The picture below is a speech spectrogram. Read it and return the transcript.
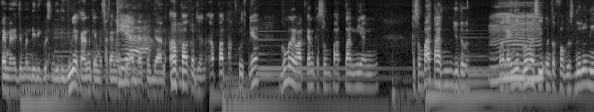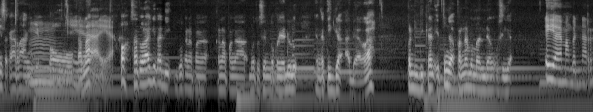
time manajemen diri gue sendiri juga kan kayak misalkan nanti Iya. ada kerjaan apa Mm-mm. kerjaan apa takutnya gue melewatkan kesempatan yang kesempatan gitu loh. Makanya gue hmm, masih untuk fokus dulu nih sekarang hmm, gitu. iya, karena iya. oh satu lagi tadi gue kenapa kenapa nggak mutusin untuk kuliah dulu? Yang ketiga adalah pendidikan itu nggak pernah memandang usia. Iya emang benar,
